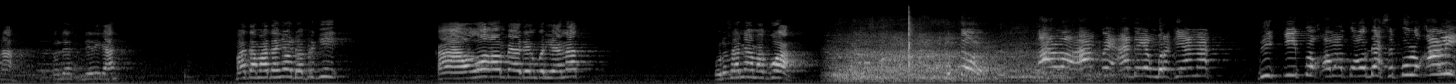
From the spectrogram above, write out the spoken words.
Nah, lo lihat sendiri kan? Mata-matanya udah pergi. Kalau sampai ada yang berkhianat, urusannya sama gua. Betul. Kalau sampai ada yang berkhianat, dicipok sama Polda 10 kali.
